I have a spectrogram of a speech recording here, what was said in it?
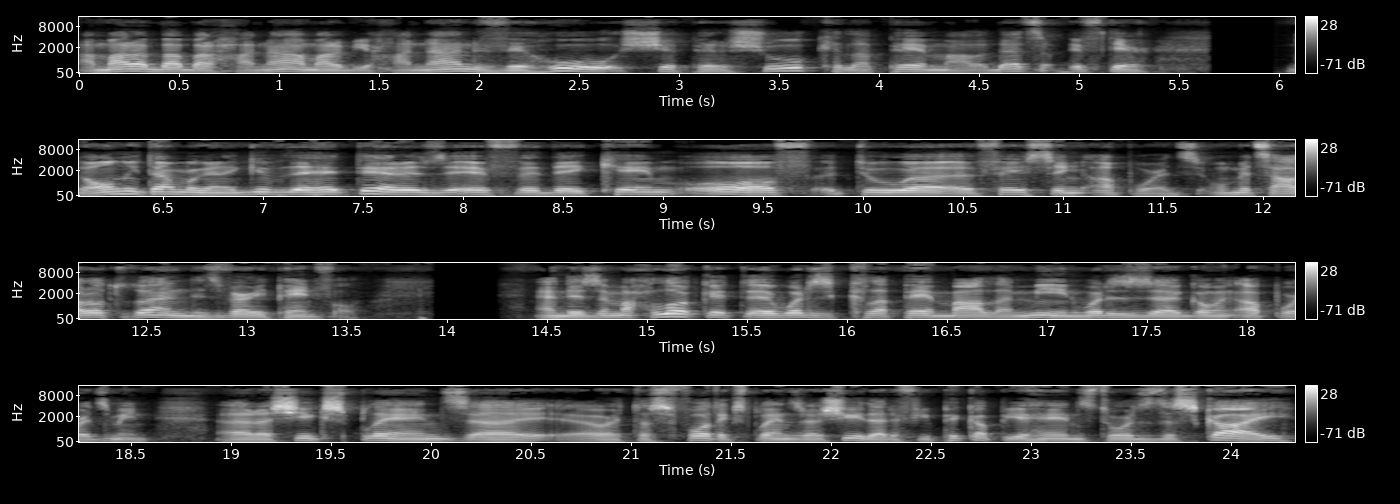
Amar Babar Hana, Amar Rabbi Hanan, vehu shepershu kelape mal. That's if they're the only time we're going to give the heter is if they came off to uh, facing upwards. And it's very painful. And there's a mahloket, uh, what does klape mala mean? What does uh, going upwards mean? Uh, Rashi explains, uh, or Tosfot explains Rashi, that if you pick up your hands towards the sky,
